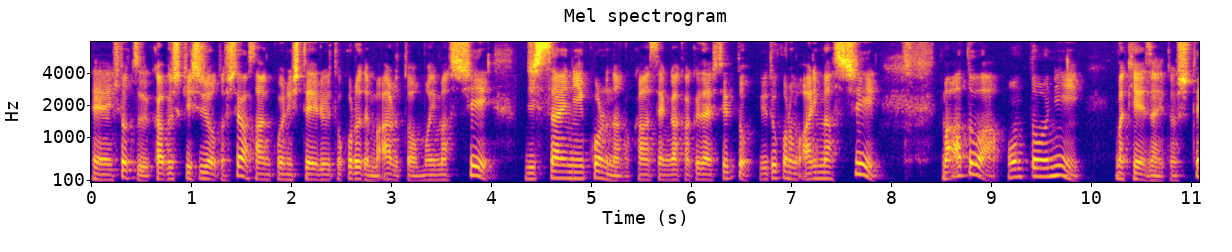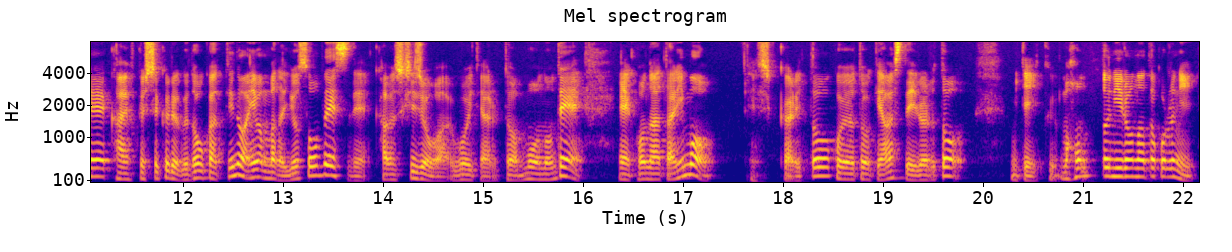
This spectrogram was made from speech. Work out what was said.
えー、一つ株式市場としては参考にしているところでもあると思いますし、実際にコロナの感染が拡大しているというところもありますし、まあ、あとは本当にまあ、経済として回復してくるかどうかっていうのは今まだ予想ベースで株式市場は動いてあると思うので、えー、このあたりもしっかりと雇用統計合わせていろいろと見ていく。まあ、本当にいろんなところに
